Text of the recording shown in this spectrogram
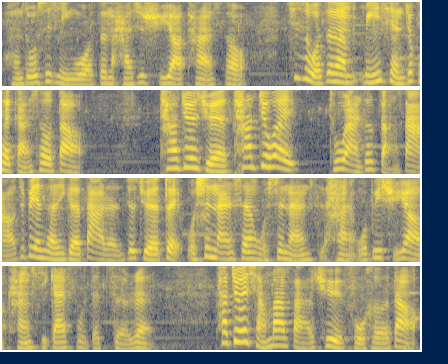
很多事情我真的还是需要他的时候，其实我真的明显就可以感受到，他就会觉得他就会。突然就长大哦，就变成一个大人，就觉得对，我是男生，我是男子汉，我必须要扛起该负的责任。他就会想办法去符合到，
